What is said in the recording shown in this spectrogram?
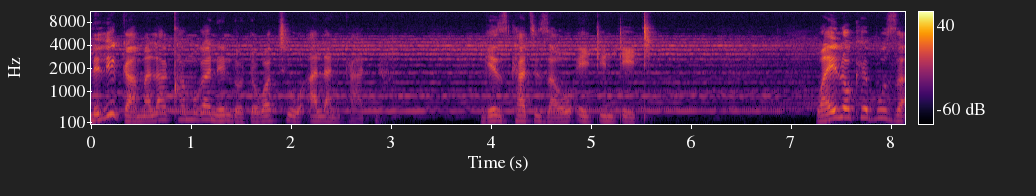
Leli gama laqhamuka nendoda okwakuthiwa u-Alan Gardner. Ngezikhathi zawo 1830 wayelokhu ebuza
